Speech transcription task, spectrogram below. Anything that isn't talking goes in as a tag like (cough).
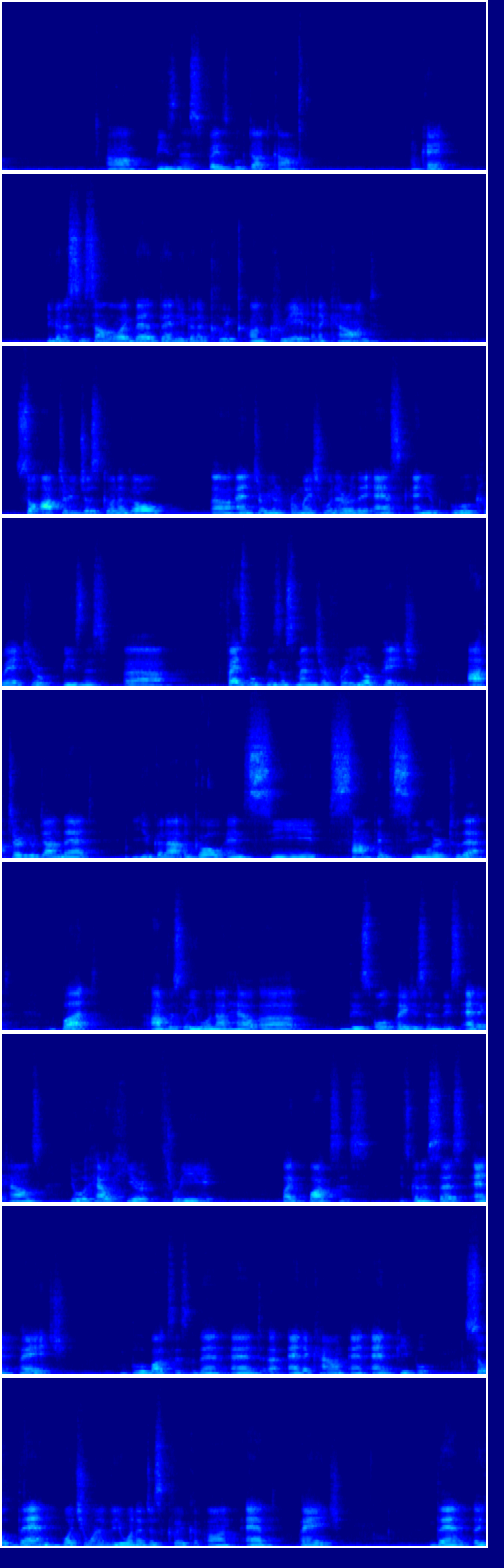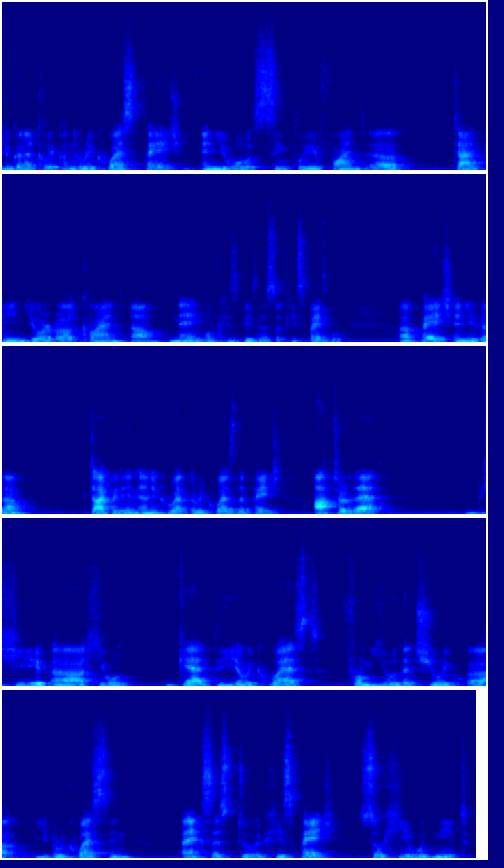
uh, businessfacebook.com, okay? You're gonna see something like that, then you're gonna click on create an account. So after you're just gonna go uh, enter your information, whatever they ask, and you will create your business uh, Facebook Business Manager for your page. After you've done that, you're gonna go and see something similar to that. But obviously you will not have uh, these all pages and these ad accounts. You will have here three like boxes. It's gonna says add page, blue boxes, then add uh, ad account and add people. So then what you wanna do, you wanna just click on add page then uh, you're gonna click on request page and you will simply find uh, type in your uh, client um, name of his business of his Facebook uh, page and you're gonna type it in and request the page. After that he uh, he will get the request from you that you uh, requesting access to his page. So he would need to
